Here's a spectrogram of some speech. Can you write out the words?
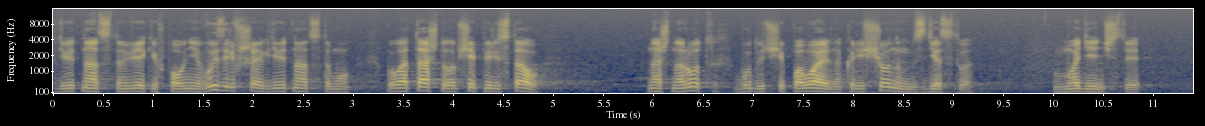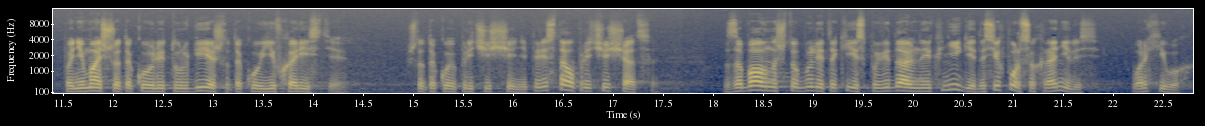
в XIX веке вполне вызревшая к XIX, была та, что вообще перестал наш народ, будучи повально крещенным с детства, в младенчестве, понимать, что такое литургия, что такое Евхаристия, что такое причащение, перестал причащаться. Забавно, что были такие исповедальные книги, до сих пор сохранились в архивах.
